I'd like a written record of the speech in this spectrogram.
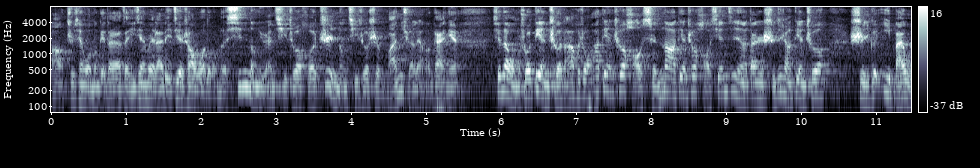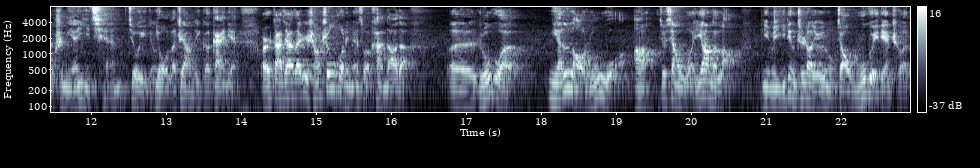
啊，之前我们给大家在一键未来里介绍过的，我们的新能源汽车和智能汽车是完全两个概念。现在我们说电车，大家会说啊，电车好神呐，电车好先进啊。但是实际上，电车是一个一百五十年以前就已经有了这样的一个概念。而大家在日常生活里面所看到的，呃，如果年老如我啊，就像我一样的老，你们一定知道有一种叫无轨电车的。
